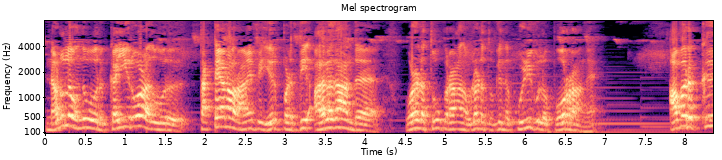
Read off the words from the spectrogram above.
நடுவில் வந்து ஒரு கயிறோ அது ஒரு தட்டையான ஒரு அமைப்பை ஏற்படுத்தி அதில் தான் அந்த உடலை தூக்குறாங்க அந்த உடலை தூக்கி இந்த குழிக்குள்ளே போடுறாங்க. அவருக்கு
